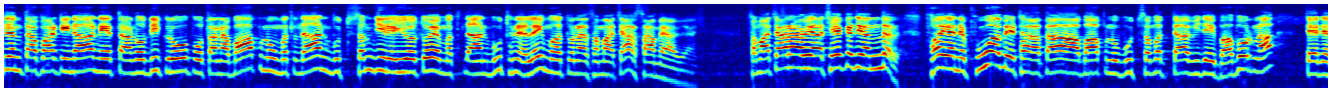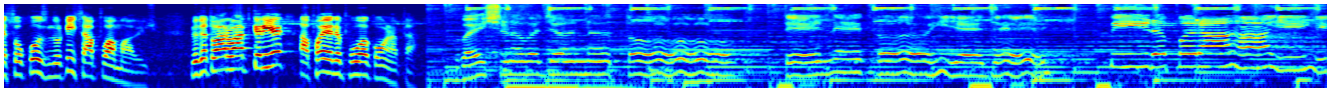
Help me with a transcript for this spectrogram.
જનતા પાર્ટીના નેતાનો દીકરો પોતાના બાપનું મતદાન બૂથ સમજી રહ્યો હતો. એ મતદાન બૂથને લઈ મહત્વના સમાચાર સામે આવ્યા છે. સમાચાર આવ્યા છે કે જે અંદર ફય અને ફુવા બેઠા હતા. આ બાપનું બૂથ સમજતા વિજય ભાભોરના તેને સોકોઝ નોટિસ આપવામાં આવી છે. વિગતવાર વાત કરીએ, આ ફય અને ફુવા કોણ હતા? વૈષ્ણવજન તો તેને કહીએ જે પીડ પરાઈ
